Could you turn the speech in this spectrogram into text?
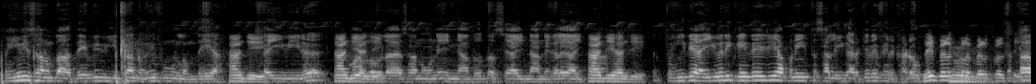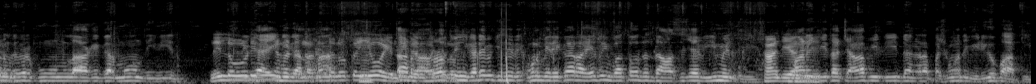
ਤੁਸੀਂ ਵੀ ਸਾਨੂੰ ਦੱਸਦੇ ਵੀ ਵੀਰ ਤੁਹਾਨੂੰ ਵੀ ਫੋਨ ਲਾਉਂਦੇ ਆ। ਹਾਂਜੀ। ਕਈ ਵੀਰ ਹਾਂਜੀ, ਹਾਂਜੀ। ਲੈ ਸਾਨੂੰ ਉਹਨੇ ਇੰਨਾ ਦੁੱਧ ਦੱਸਿਆ ਇੰਨਾ ਨਿਕਲਿਆ ਅੱਜ ਹਾਂਜੀ ਹਾਂਜੀ। ਤੁਸੀਂ ਤੇ ਆਈ ਵਾਰੀ ਕਹਿੰਦੇ ਜੀ ਆਪਣੀ ਤਸੱਲੀ ਕਰਕੇ ਤੇ ਫਿਰ ਖੜੋ। ਨਹੀਂ ਬਿਲਕੁਲ ਬਿਲਕੁਲ ਸਹੀ ਤੁਹਾਨੂੰ ਤੇ ਫਿਰ ਫੋਨ ਲਾ ਕੇ ਗਰਮ ਹੁੰਦੀ ਵੀਰ। ਨਹੀਂ ਲੋੜ ਹੀ ਨਹੀਂ ਨਹੀਂ ਨਾ। ਚਲੋ ਕਈ ਹੋ ਜਾਂਦੇ ਨਾਲ ਤੁਸੀਂ ਕਹੜੇ ਵੀ ਕਿਸੇ ਦੇ ਹੁਣ ਮੇਰੇ ਘਰ ਆਏ ਤੁਸੀਂ ਵੱਧ ਤੋਂ ਵੱਧ 10 ਜਾਂ 20 ਮਿੰਟ ਜੀ। ਹਾਂਜੀ, ਪਾਣੀ ਹਾਂਜੀ। ਪੀਤਾ ਚਾਹ ਪੀਤੀ ਡੰਗਰਾ ਪਸ਼ੂਆਂ ਦੀ ਵੀਡੀਓ ਪਾਤੀ।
